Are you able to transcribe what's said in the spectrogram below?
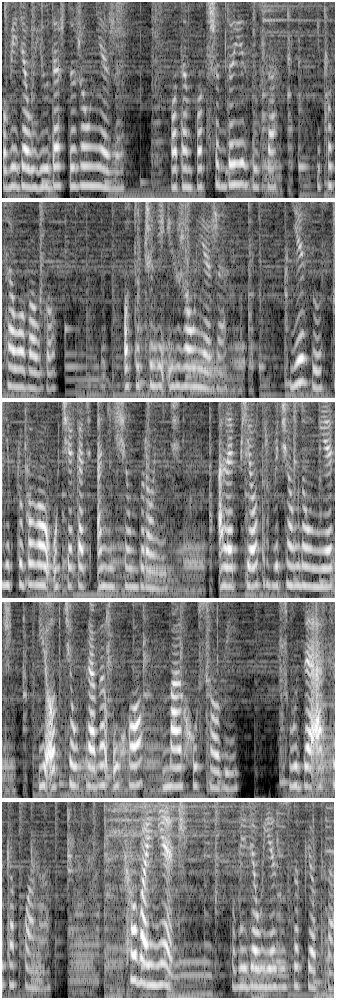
powiedział Judasz do żołnierzy. Potem podszedł do Jezusa i pocałował go. Otoczyli ich żołnierze. Jezus nie próbował uciekać ani się bronić, ale Piotr wyciągnął miecz i odciął prawe ucho Malchusowi, słudze arcykapłana. Schowaj miecz, powiedział Jezus do Piotra.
